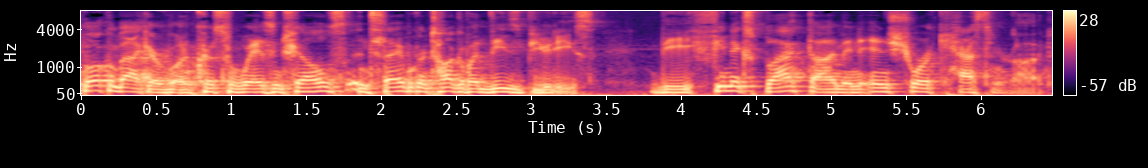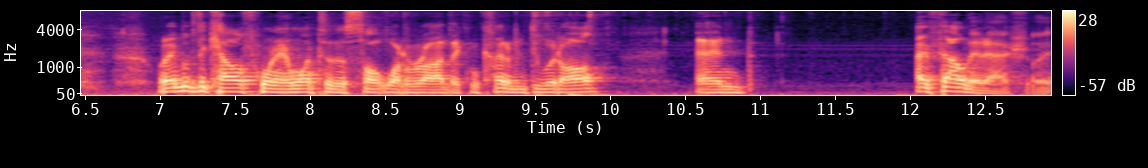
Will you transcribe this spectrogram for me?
Welcome back everyone, Chris from Waves and Trails, and today we're going to talk about these beauties. The Phenix Black Diamond Inshore Casting Rod. When I moved to California, I wanted a saltwater rod that can kind of do it all, and I found it actually.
